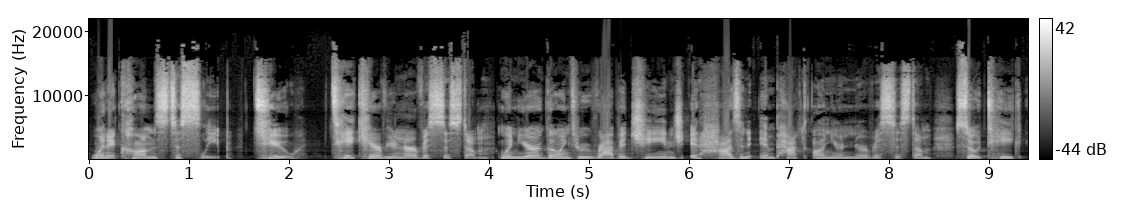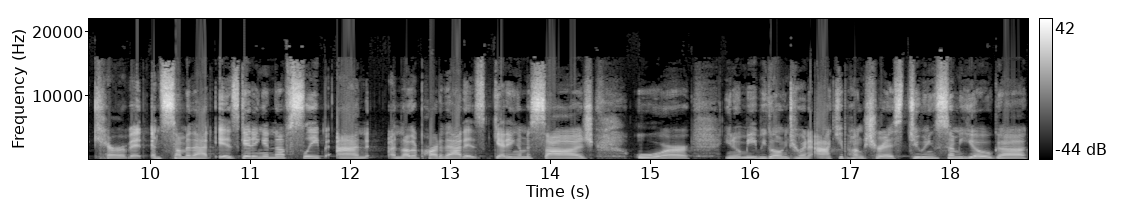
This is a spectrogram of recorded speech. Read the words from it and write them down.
when it comes to sleep. Two, take care of your nervous system. When you're going through rapid change, it has an impact on your nervous system. So take care of it. And some of that is getting enough sleep and another part of that is getting a massage or, you know, maybe going to an acupuncturist, doing some yoga,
